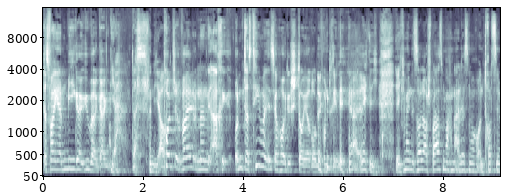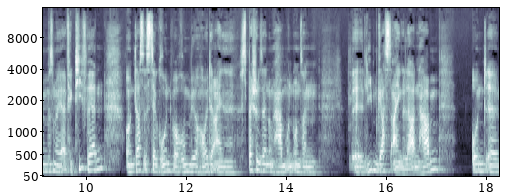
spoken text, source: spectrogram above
das war ja ein mega Übergang. ja, das finde ich auch. Punsch im Wald und dann, ach, und das Thema ist ja heute Steuerung vom Training. Ja, richtig. Ich meine, es soll auch Spaß machen, alles noch, und trotzdem müssen wir ja effektiv werden. Und das ist der Grund, warum wir heute eine Special-Sendung haben und unseren äh, lieben Gast eingeladen haben. Und äh,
